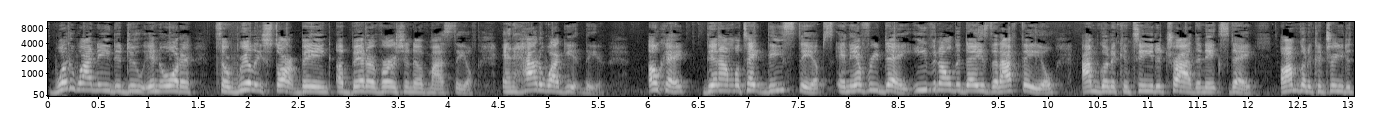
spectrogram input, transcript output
What do I need to do in order to really start being a better version of myself? And how do I get there? Okay, then I'm going to take these steps. And every day, even on the days that I fail, I'm going to continue to try the next day. I'm going to continue to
